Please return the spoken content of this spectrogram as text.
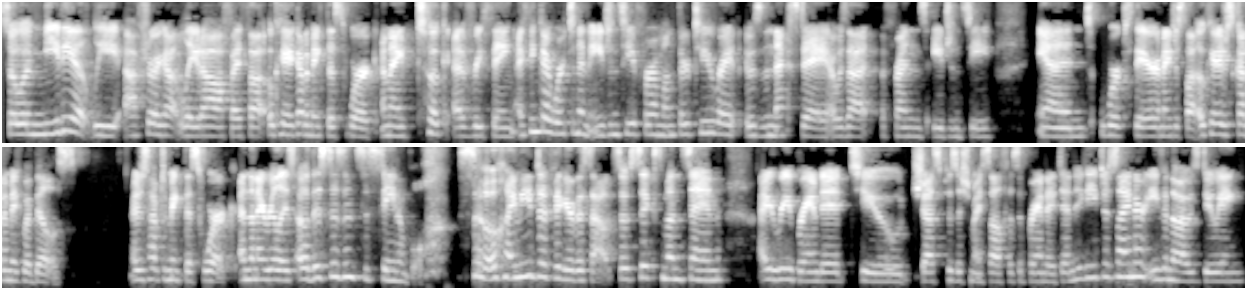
so immediately after I got laid off, I thought, okay, I got to make this work. And I took everything. I think I worked in an agency for a month or two, right? It was the next day. I was at a friend's agency and worked there. And I just thought, okay, I just got to make my bills. I just have to make this work. And then I realized, oh, this isn't sustainable. So I need to figure this out. So six months in, I rebranded to just position myself as a brand identity designer, even though I was doing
